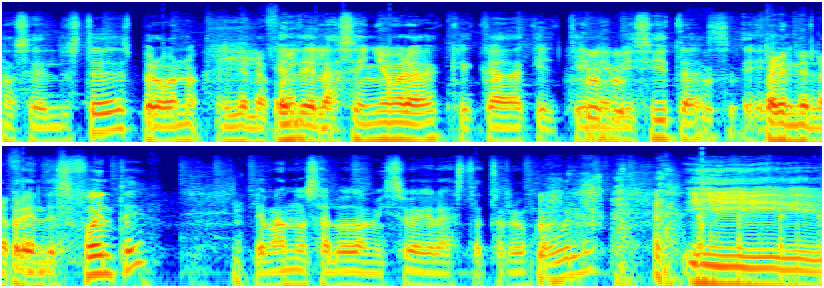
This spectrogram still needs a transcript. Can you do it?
no sé el de ustedes, pero bueno, El de la el fuente. de la señora que cada que tiene visitas eh, Prende la su fuente. Le mando un saludo a mi suegra hasta Torreón, Coahuila. Y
